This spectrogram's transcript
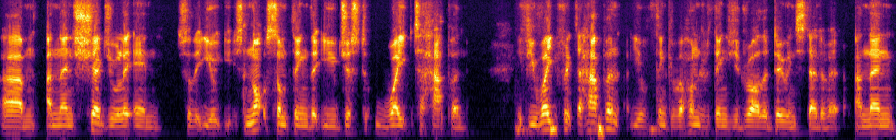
um, and then schedule it in so that you. It's not something that you just wait to happen. If you wait for it to happen, you'll think of a hundred things you'd rather do instead of it, and then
